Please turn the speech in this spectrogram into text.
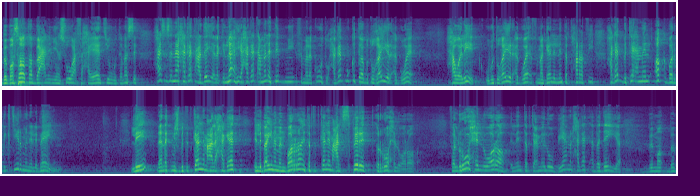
ببساطة بعلن يسوع في حياتي ومتمسك. حاسس إنها حاجات عادية لكن لا هي حاجات عمالة تبني في ملكوته. حاجات ممكن تبقى بتغير أجواء حواليك وبتغير أجواء في مجال اللي أنت بتتحرك فيه. حاجات بتعمل أكبر بكتير من اللي باين. ليه؟ لأنك مش بتتكلم على حاجات اللي باينة من بره أنت بتتكلم على ال spirit الروح اللي وراها. فالروح اللي ورا اللي أنت بتعمله بيعمل حاجات ب-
